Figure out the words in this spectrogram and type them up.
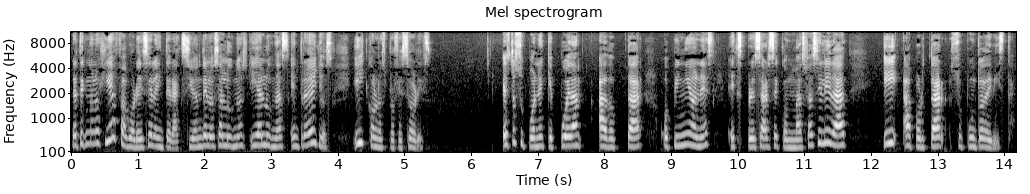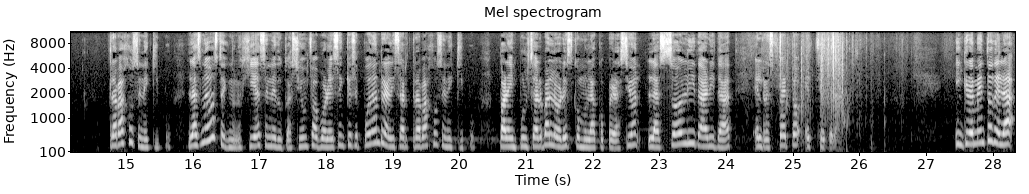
La tecnología favorece la interacción de los alumnos y alumnas entre ellos y con los profesores. Esto supone que puedan adoptar opiniones, expresarse con más facilidad y aportar su punto de vista. Trabajos en equipo. Las nuevas tecnologías en educación favorecen que se puedan realizar trabajos en equipo para impulsar valores como la cooperación, la solidaridad, el respeto, etc. Incremento de la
